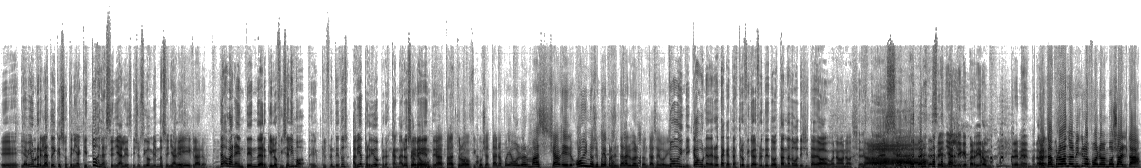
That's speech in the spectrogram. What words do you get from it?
Eh, y había un relato ahí que sostenía que todas las señales, ellos iban viendo señales, sí, claro. daban a entender que el oficialismo, eh, que el Frente de Todos había perdido, pero escandalosamente. catastrófico, ya está, no podía volver más. Ya, eh, hoy no se podía presentar Alberto en casa de gobierno. Todo indicaba una derrota catastrófica del Frente de Todos. Están dando botellitas de agua. No, no, esto es señal de que perdieron tremendo. Pero están probando el micrófono en voz alta.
